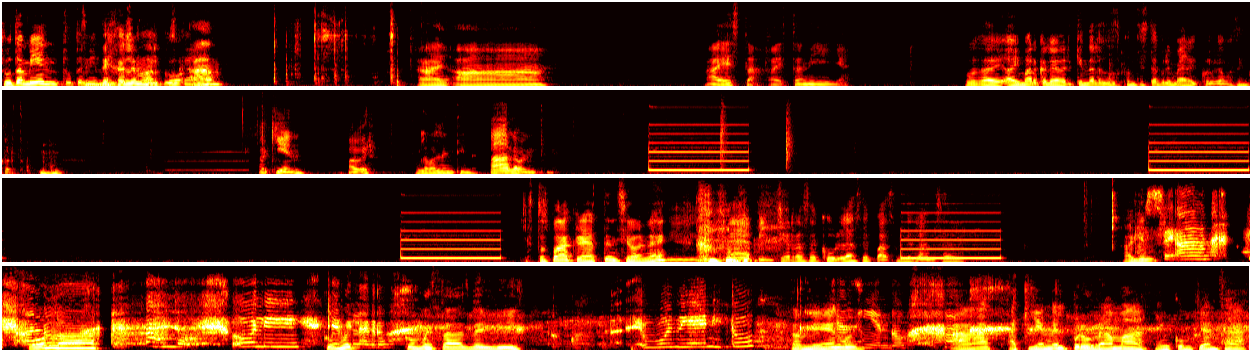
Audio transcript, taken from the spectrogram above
Tú también, tú sí, también. déjale busca, marco a. A, a. A esta, a esta niña. Pues ahí, ahí márcale, a ver quién de los dos contesta primero y colgamos en corto. ¿A quién? A ver. La Valentina. Ah, la Valentina. Esto es para crear tensión, ¿eh? Sí. Ah, pinche raza cula se pasan de lanza. ¿Alguien? Sí, ah, Hola. Oli, qué ¿Cómo, milagro. ¿Cómo estás, baby? Muy bien, ¿y tú? También ¿Qué muy... haciendo? Ah, aquí en el programa, en confianza.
